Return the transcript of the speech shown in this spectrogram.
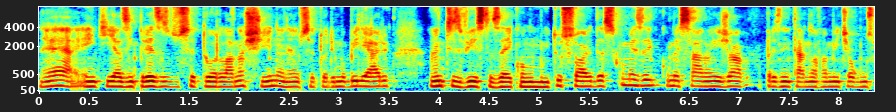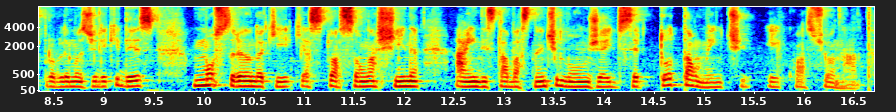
né, em que as empresas do setor lá na China, né, o setor imobiliário, antes vistas aí como muito sólidas, come começaram aí já a apresentar novamente alguns problemas de liquidez, mostrando aqui que a situação na China ainda está bastante longe aí de ser totalmente equacionada.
